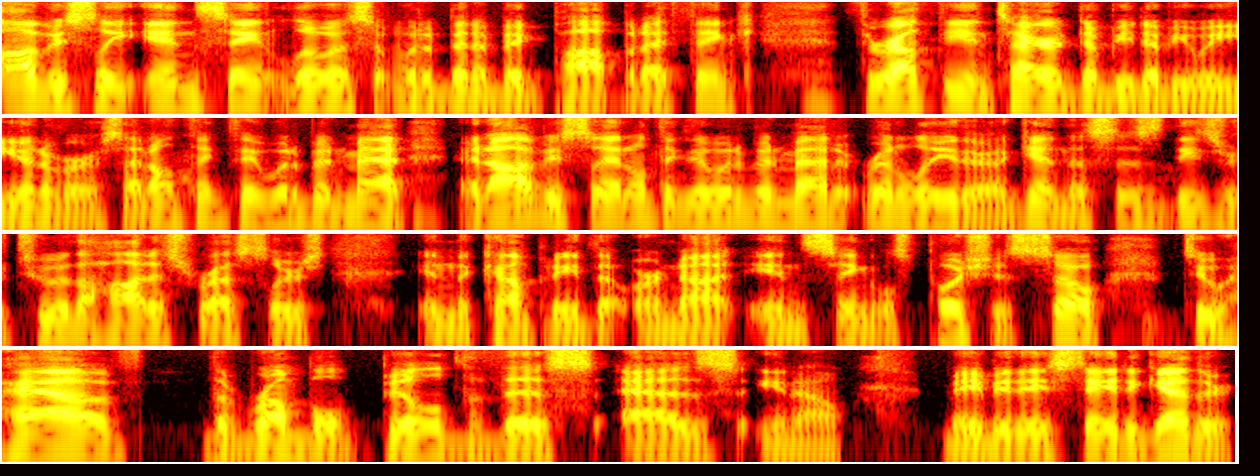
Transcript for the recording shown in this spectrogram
Obviously in St. Louis it would have been a big pop, but I think throughout the entire WWE universe, I don't think they would have been mad. And obviously, I don't think they would have been mad at Riddle either. Again, this is these are two of the hottest wrestlers in the company that are not in singles pushes. So to have the Rumble build this as, you know, maybe they stay together,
